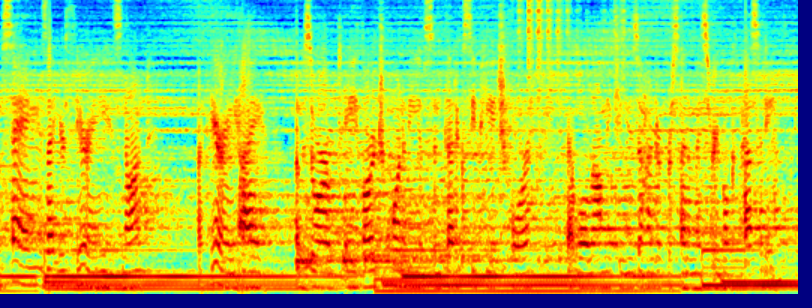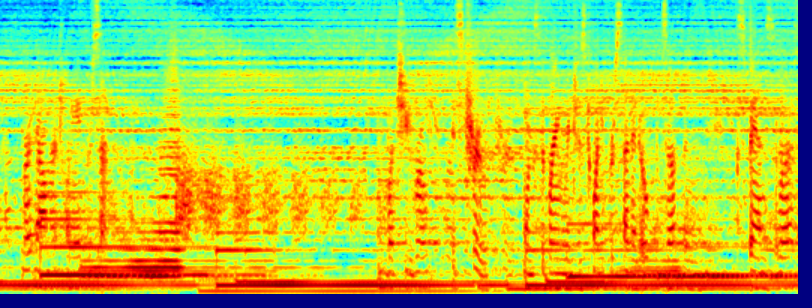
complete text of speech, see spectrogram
I'm saying is that your theory is not a theory. I absorbed a large quantity of synthetic CPH4 that will allow me to use 100% of my cerebral capacity. Right now I'm at 28%. And what she wrote is true. Once the brain reaches 20%, it opens up and expands the rest.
